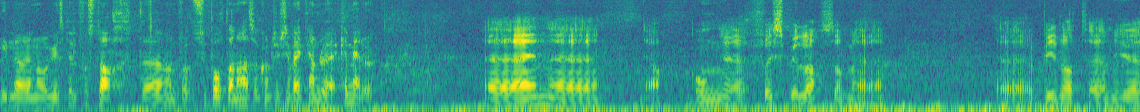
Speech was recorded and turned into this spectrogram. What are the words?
tidligere i Norge, spilt for Start. Eh, men for supporterne her som kanskje ikke vet hvem du er, hvem er du? Eh, jeg er en eh, ja, ung, eh, frisk spiller som eh, eh, bidrar til mye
